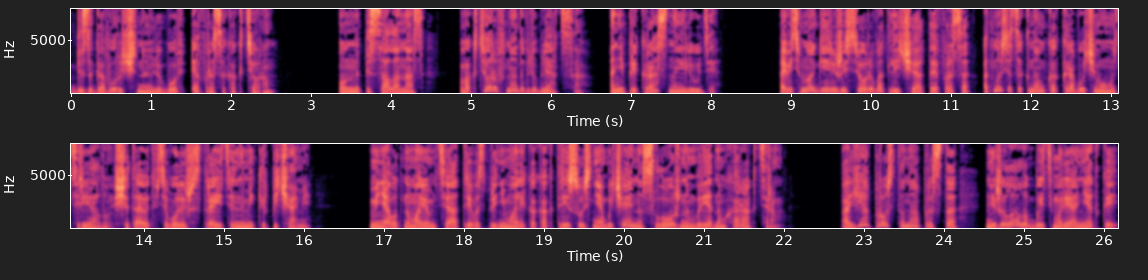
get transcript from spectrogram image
безоговорочную любовь Эфроса к актерам. Он написал о нас «В актеров надо влюбляться. Они прекрасные люди». А ведь многие режиссеры, в отличие от Эфроса, относятся к нам как к рабочему материалу, считают всего лишь строительными кирпичами. Меня вот на моем театре воспринимали как актрису с необычайно сложным, вредным характером а я просто-напросто не желала быть марионеткой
